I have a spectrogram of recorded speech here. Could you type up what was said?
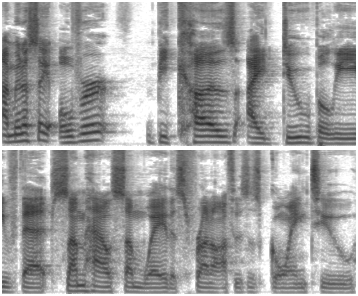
I'm going to say over because I do believe that somehow, some way, this front office is going to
